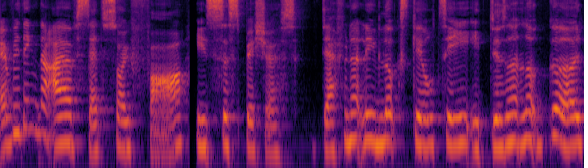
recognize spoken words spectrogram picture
everything that I have said so far is suspicious. Definitely looks guilty. It doesn't look good,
